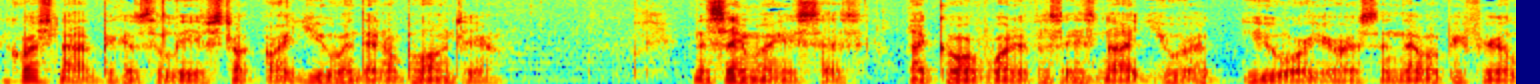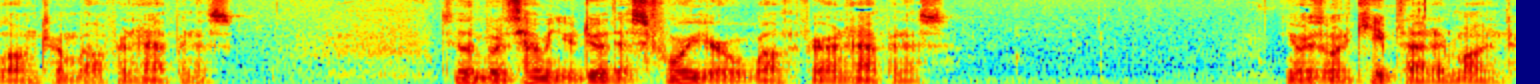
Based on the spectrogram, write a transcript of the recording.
Of course not, because the leaves aren't you and they don't belong to you. In the same way, he says, let go of what is not you or, you or yours, and that will be for your long-term welfare and happiness. So the Buddha is having you do this for your welfare and happiness. You always want to keep that in mind.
